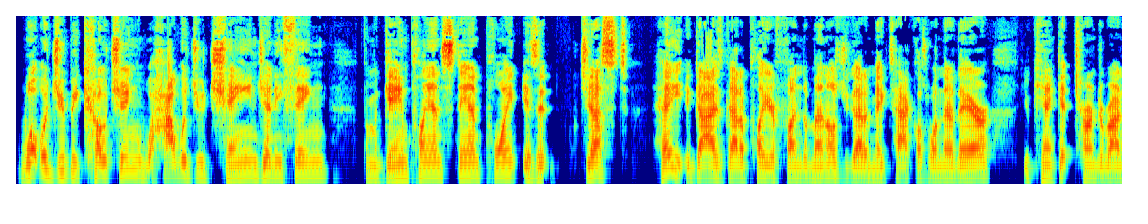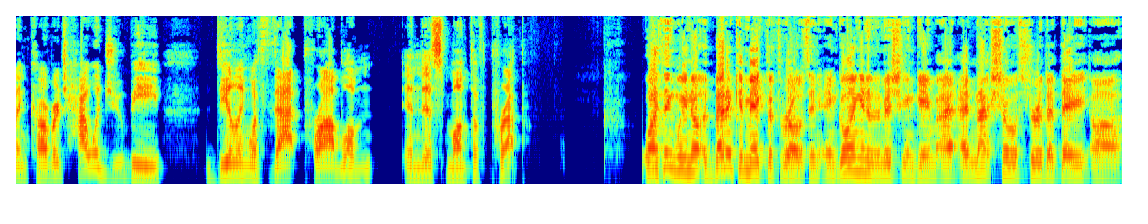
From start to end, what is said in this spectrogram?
what would you be coaching? How would you change anything from a game plan standpoint? Is it just hey, you guys got to play your fundamentals. You got to make tackles when they're there. You can't get turned around in coverage. How would you be dealing with that problem in this month of prep? Well, I think we know Bennett can make the throws, and, and going into the Michigan game, I, am not so sure that they uh,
